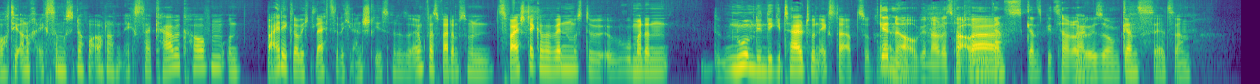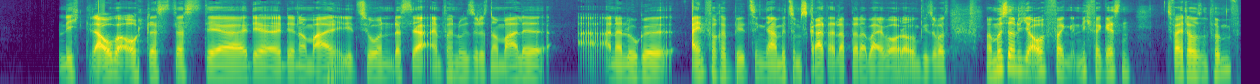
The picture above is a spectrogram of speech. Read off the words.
Brauchte ich auch noch extra, musste ich noch mal auch noch ein extra Kabel kaufen und beide, glaube ich, gleichzeitig anschließen oder so. Irgendwas war da, dass man zwei Stecker verwenden musste, wo man dann nur um den Digitalton extra abzugreifen. Genau, genau. Das Das war auch eine ganz, ganz bizarre Lösung. Ganz seltsam. Und ich glaube auch, dass, dass der, der, der normalen Edition, dass der einfach nur so das normale analoge, einfache Bildsignal mit so einem SCART-Adapter dabei war oder irgendwie sowas. Man muss natürlich auch ver nicht vergessen, 2005,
